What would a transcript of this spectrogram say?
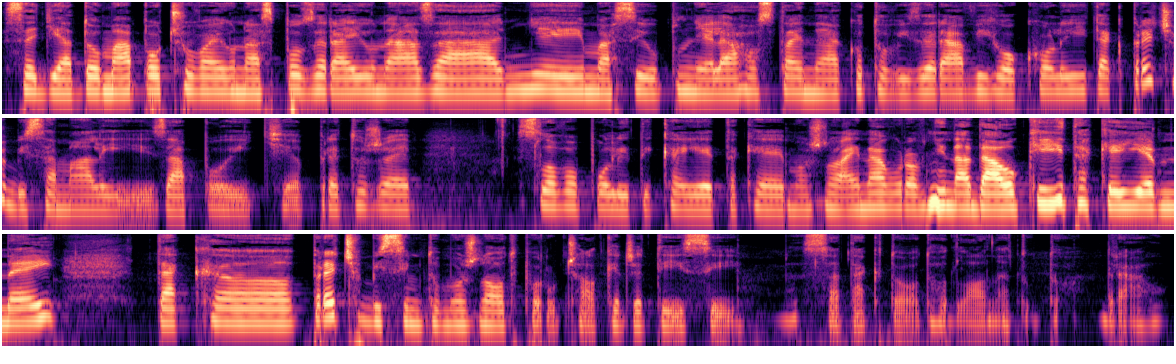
sedia doma, počúvajú nás, pozerajú nás a nie je im asi úplne ľahostajné, ako to vyzerá v ich okolí, tak prečo by sa mali zapojiť? Pretože slovo politika je také možno aj na úrovni nadávky, také jemnej, tak e, prečo by si im to možno odporúčal, keďže ty si sa takto odhodlal na túto dráhu?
